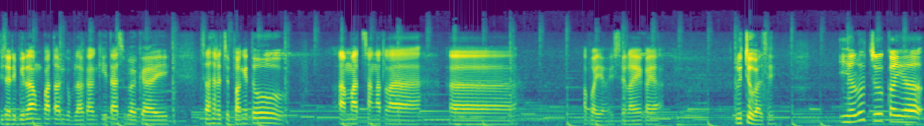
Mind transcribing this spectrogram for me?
bisa dibilang 4 tahun ke belakang kita sebagai sastra Jepang itu amat sangatlah eh, apa ya istilahnya kayak lucu gak sih? Iya lucu kayak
